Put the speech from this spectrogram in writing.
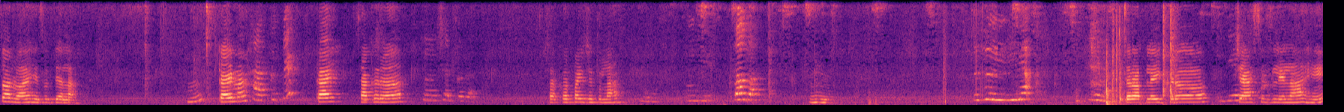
चालू आहे सध्याला? काय मा? काय? साखर? साखर पाहिजे तुला. तर आपल्या इकडं चहा शिजलेला आहे.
